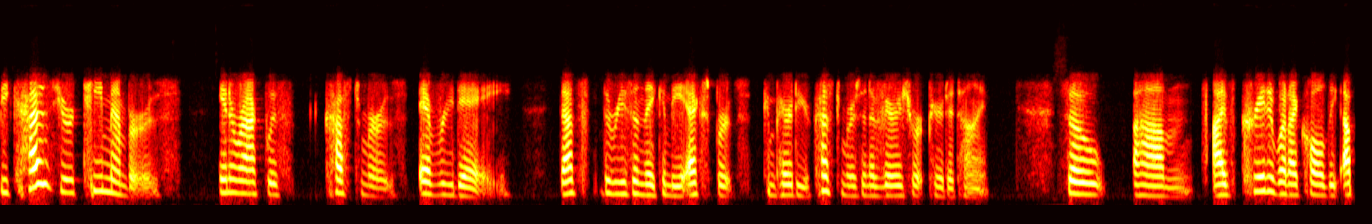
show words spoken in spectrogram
because your team members interact with customers every day. That's the reason they can be experts compared to your customers in a very short period of time. So um, I've created what I call the Up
